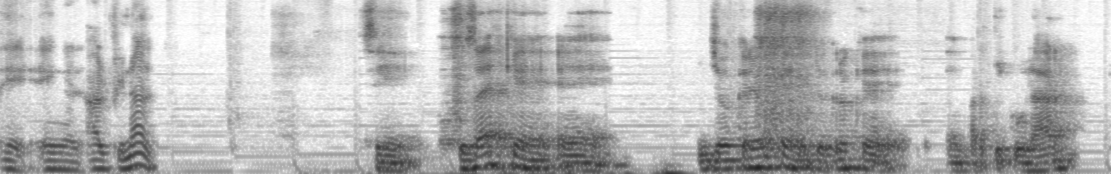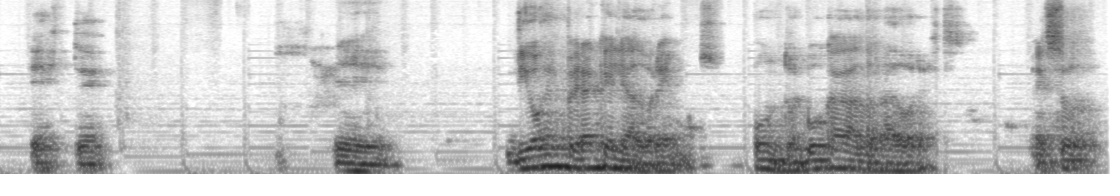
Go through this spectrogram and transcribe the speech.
eh, en el- al final. Sí, tú sabes que eh, yo creo que yo creo que en particular este eh, Dios espera que le adoremos. Punto. Él busca adoradores. Eso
